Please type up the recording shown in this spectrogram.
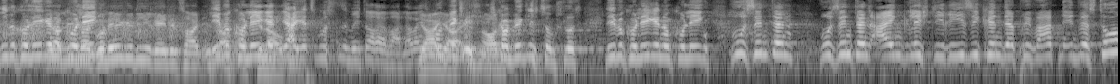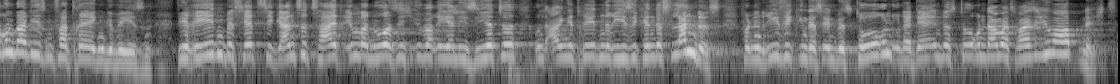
Liebe Kolleginnen ja, und Kollegen, Kollege, die Redezeit ist liebe Kolleginnen, ja, jetzt mussten Sie mich doch erwarten. Aber ja, ich, komme ja, wirklich, ich komme wirklich zum Schluss. Liebe Kolleginnen und Kollegen, wo sind denn wo sind denn eigentlich die Risiken der privaten Investoren bei diesen Verträgen gewesen? Wir reden bis jetzt die ganze Zeit immer nur sich über realisierte und eingetretene Risiken des Landes. Von den Risiken des Investoren oder der Investoren damals weiß ich überhaupt nichts.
